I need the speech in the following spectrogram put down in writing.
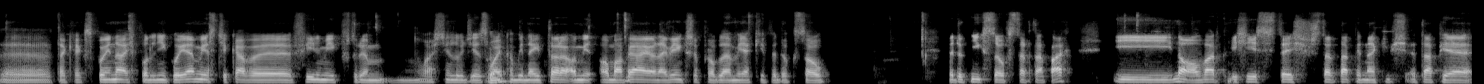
e, tak jak wspominałeś, podlinkujemy. Jest ciekawy filmik, w którym właśnie ludzie z Y mhm. Combinatora omawiają największe problemy, jakie według są według nich są w startupach. I no, wart, jeśli jesteś w startupie na jakimś etapie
